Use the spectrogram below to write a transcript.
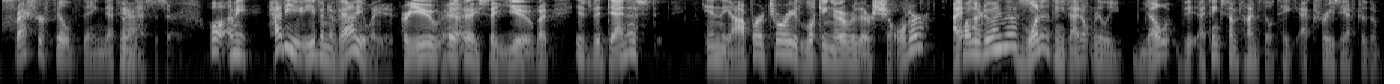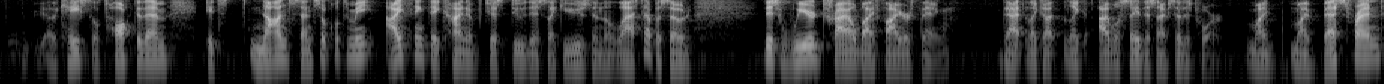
pressure-filled thing that's unnecessary. Well, I mean, how do you even evaluate it? Are you, uh, I say you, but is the dentist in the operatory looking over their shoulder I- while they're doing this? One of the things I don't really know, I think sometimes they'll take X-rays after the, the case. They'll talk to them. It's nonsensical to me. I think they kind of just do this, like you used in the last episode, this weird trial by fire thing. That like a like I will say this, and I've said this before. My my best friend,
